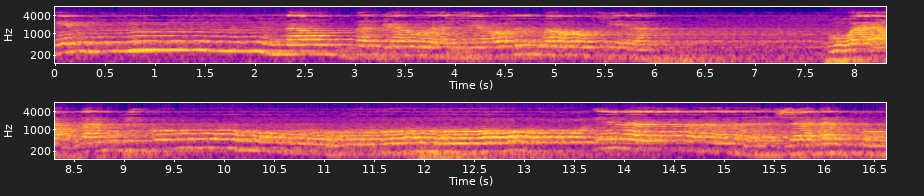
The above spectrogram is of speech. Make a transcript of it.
إن ربك واسع المغفرة. هو أعلم بكم إذا شاءكم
